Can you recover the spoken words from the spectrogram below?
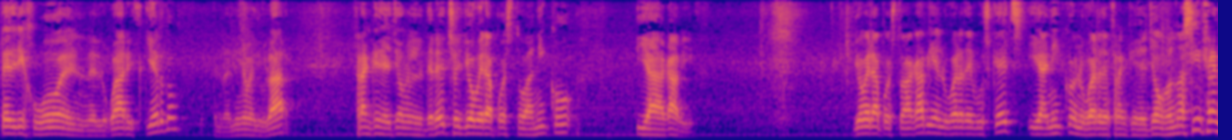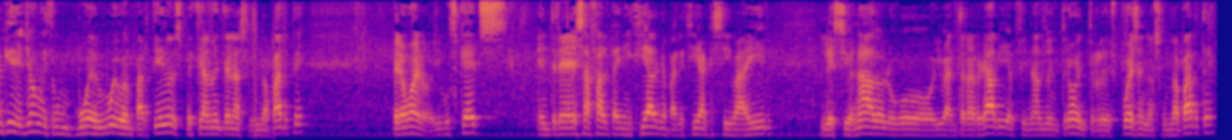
Pedri jugó en el lugar izquierdo, en la línea medular. Frankie de Jong en el derecho, yo hubiera puesto a Nico y a Gaby. Yo hubiera puesto a Gaby en lugar de Busquets y a Nico en lugar de Frankie de Jong. Aún así, Frankie de Jong hizo un muy, muy buen partido, especialmente en la segunda parte. Pero bueno, y Busquets, entre esa falta inicial que parecía que se iba a ir lesionado, luego iba a entrar Gaby, al final no entró, entró después en la segunda parte.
